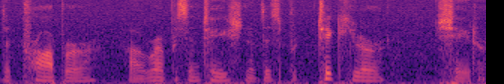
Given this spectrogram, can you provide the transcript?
the proper uh, representation of this particular shader.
